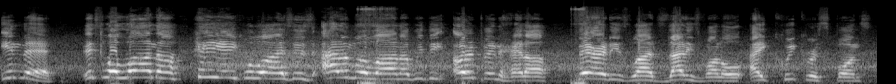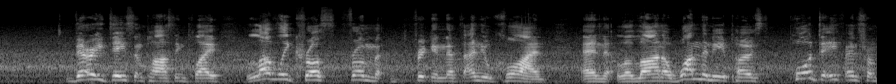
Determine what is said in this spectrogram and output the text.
In there, it's Lallana. He equalises. Adam Lallana with the open header. There it is, lads. That is one all. A quick response. Very decent passing play. Lovely cross from freaking Nathaniel Klein. And Lallana won the near post. Poor defense from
